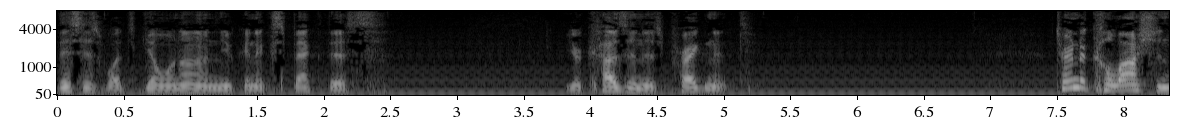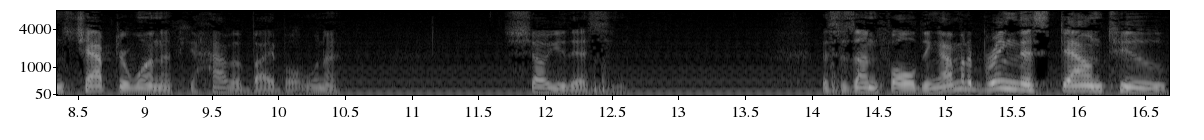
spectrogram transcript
This is what's going on. You can expect this. Your cousin is pregnant. Turn to Colossians chapter 1 if you have a Bible. I want to show you this. This is unfolding. I'm going to bring this down to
